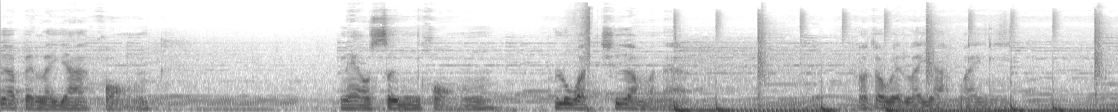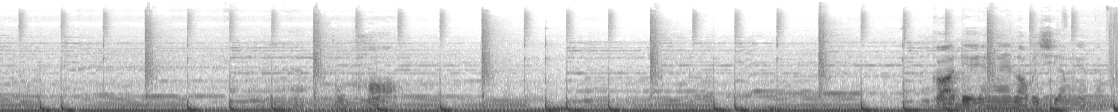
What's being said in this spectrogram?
พื่อเป็นระยะของแนวซึมของลวดเชื่อมนะครับก็จะเว้นระยะไว้อย่างนี้นี่นะครับตรงขอบ ก็เดี๋ยวยังไงเราไปเชื่อมกันครับ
